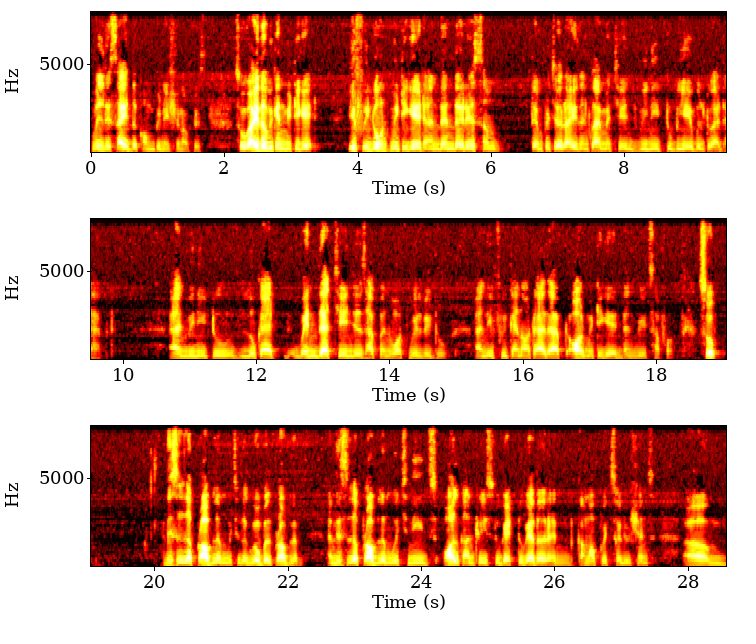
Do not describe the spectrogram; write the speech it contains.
will decide the combination of this. So, either we can mitigate, if we do not mitigate and then there is some temperature rise and climate change, we need to be able to adapt and we need to look at when that changes happen, what will we do and if we cannot adapt or mitigate then we suffer. So, this is a problem which is a global problem and this is a problem which needs all countries to get together and come up with solutions. Um,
